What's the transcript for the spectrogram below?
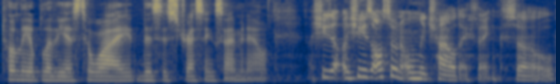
totally oblivious to why this is stressing Simon out. She's she's also an only child, I think. So,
